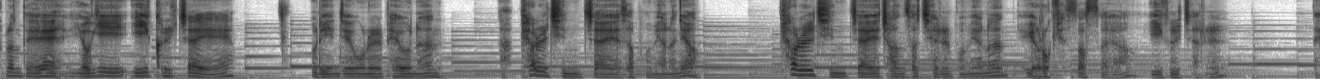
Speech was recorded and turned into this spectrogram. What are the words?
그런데 여기 이 글자에 우리 이제 오늘 배우는 아, 펼진자에서 보면은요. 펼진자의 전서체를 보면은 이렇게 썼어요. 이 글자를. 네,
